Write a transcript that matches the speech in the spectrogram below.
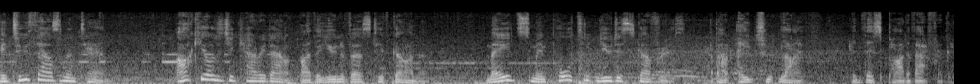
In 2010, archaeology carried out by the University of Ghana made some important new discoveries about ancient life in this part of Africa.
